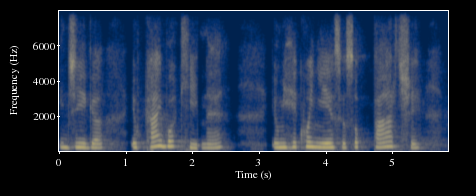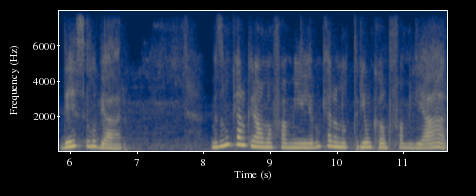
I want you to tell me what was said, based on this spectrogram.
e diga: eu caibo aqui, né? Eu me reconheço, eu sou parte desse lugar. Mas eu não quero criar uma família, eu não quero nutrir um campo familiar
